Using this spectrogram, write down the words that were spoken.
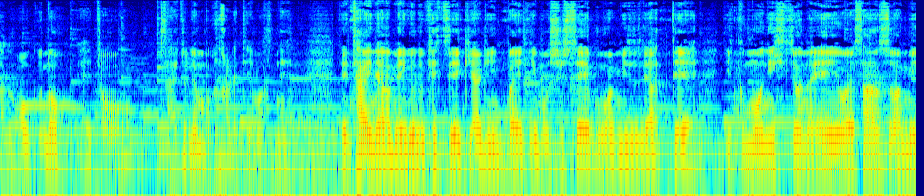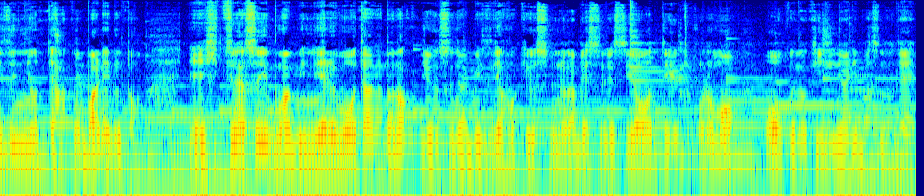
あの多くの、えーと、サイトでも書かれていますねで体内を巡る血液やリンパ液も主成分は水であって育毛に必要な栄養や酸素は水によって運ばれると、えー、必要な水分はミネラルウォーターなどの。純粋な水で補給するのがベストですよっていうところも多くの記事にありますので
